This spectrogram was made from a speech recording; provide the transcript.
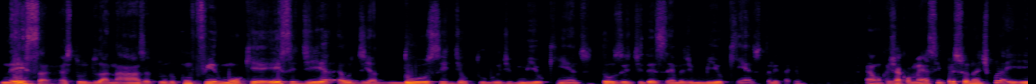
Nessa estudo da NASA, tudo confirmou que esse dia é o dia 12 de outubro de 1500, 12 de dezembro de 1531. É uma, já começa impressionante por aí. E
